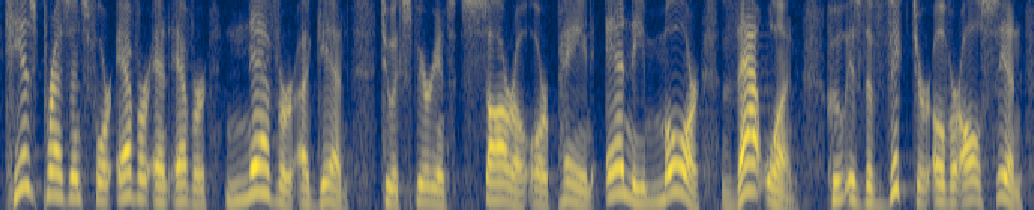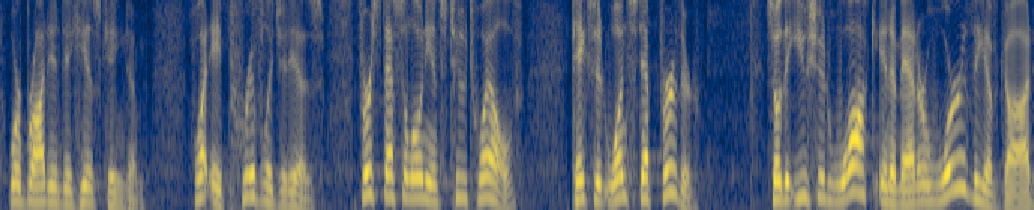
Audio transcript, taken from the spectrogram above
his presence forever and ever, never again to experience sorrow or pain anymore. That one who is the victor over all sin, we're brought into his kingdom. What a privilege it is. 1 Thessalonians 2:12 takes it one step further so that you should walk in a manner worthy of God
